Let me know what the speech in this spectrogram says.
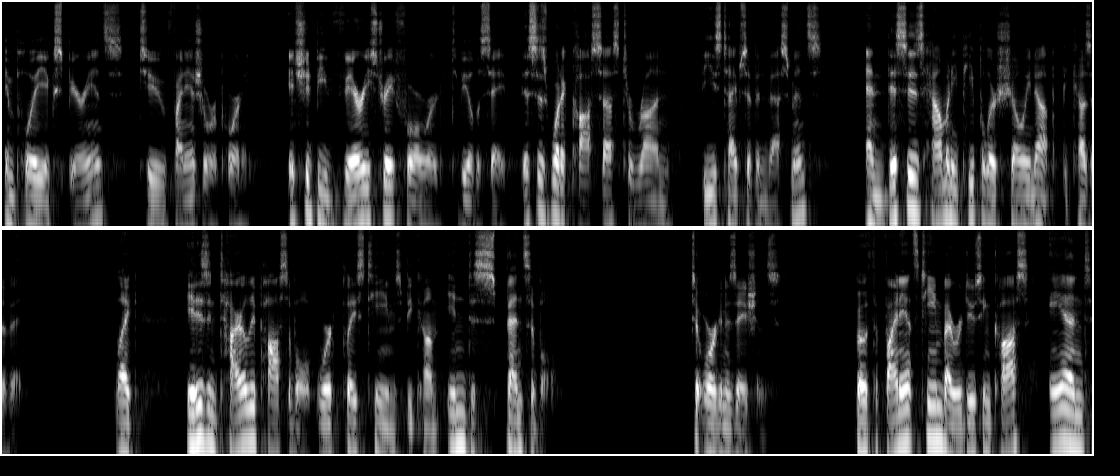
employee experience to financial reporting. It should be very straightforward to be able to say, this is what it costs us to run these types of investments. And this is how many people are showing up because of it. Like, it is entirely possible workplace teams become indispensable to organizations, both the finance team by reducing costs and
